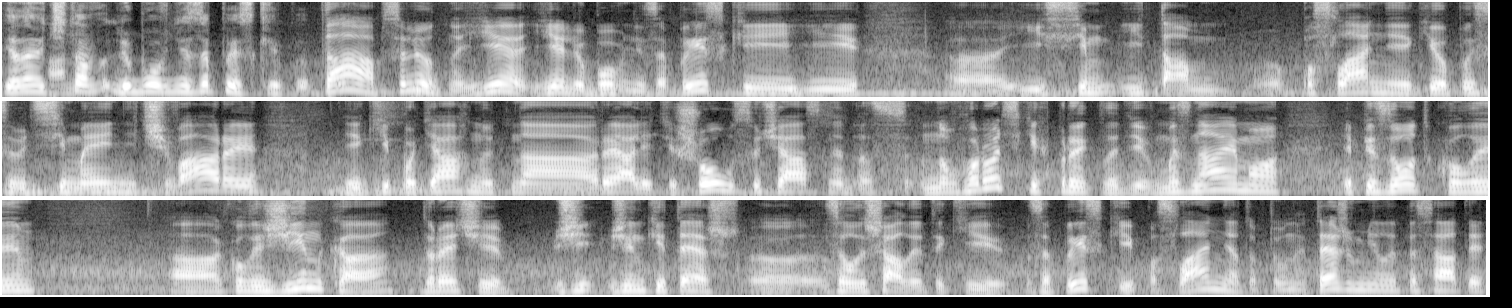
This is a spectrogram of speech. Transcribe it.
Я навіть А читав любовні записки. Так, абсолютно. Є, є любовні записки, і, е, і, сім, і там послання, які описують сімейні чвари, які потягнуть на реаліті-шоу сучасне. З новгородських прикладів ми знаємо епізод, коли, коли жінка, до речі, жінки теж е, залишали такі записки, послання, тобто вони теж вміли писати.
